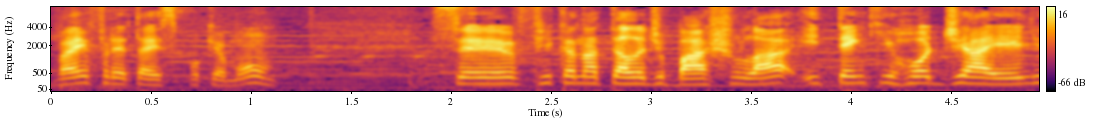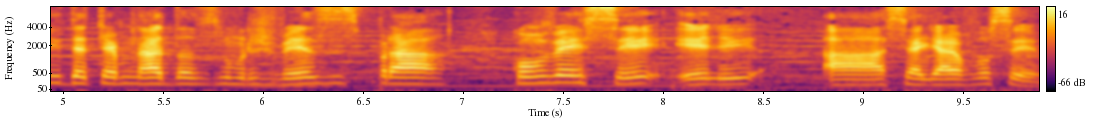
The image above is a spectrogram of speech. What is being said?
vai enfrentar esse Pokémon, você fica na tela de baixo lá e tem que rodear ele determinados números de vezes pra convencer ele a se aliar a você.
